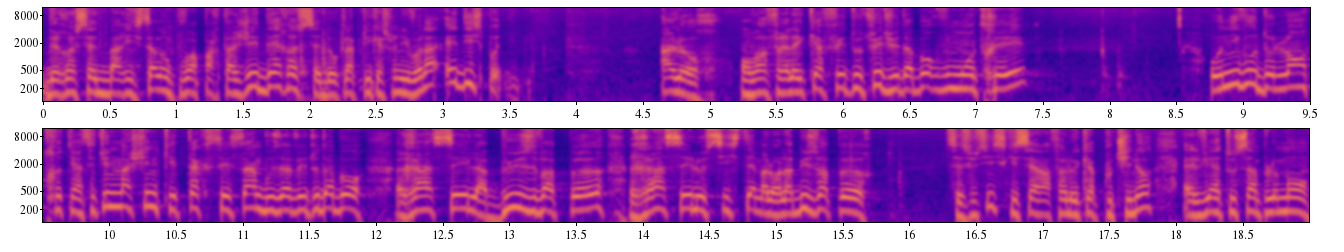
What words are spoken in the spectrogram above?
des recettes barista, donc pouvoir partager des recettes. Donc l'application Nivona est disponible. Alors, on va faire les cafés tout de suite. Je vais d'abord vous montrer au niveau de l'entretien, c'est une machine qui est assez simple. Vous avez tout d'abord rincé la buse vapeur, rincé le système. Alors la buse vapeur, c'est ceci, ce qui sert à faire le cappuccino. Elle vient tout simplement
